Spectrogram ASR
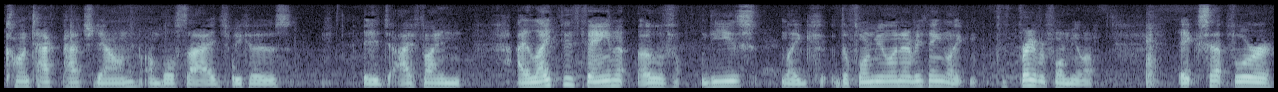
contact patch down on both sides because it. I find I like the thing of these like the formula and everything, like favorite formula, except for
